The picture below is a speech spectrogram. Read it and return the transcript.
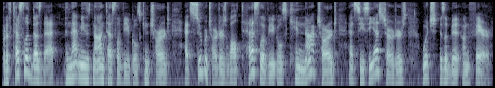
But if Tesla does that, then that means non Tesla vehicles can charge at superchargers while Tesla vehicles cannot charge at CCS chargers, which is a bit unfair.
